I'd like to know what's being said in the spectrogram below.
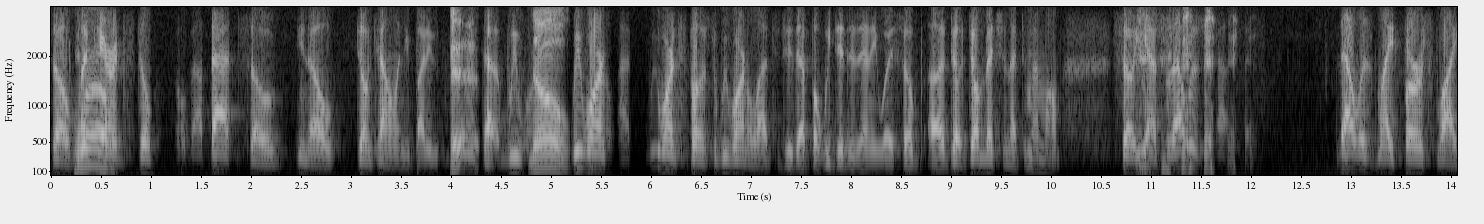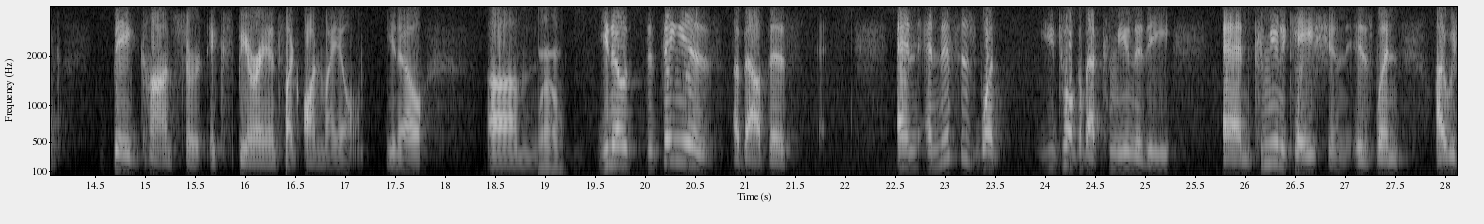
So my Wow. parents still don't know about that. So you know, don't tell anybody Eh, that we weren't, No. we weren't allowed, we weren't supposed to we weren't allowed to do that, but we did it anyway. So uh, don't don't mention that to my mom. So yeah, so that was that, that was my first like big concert experience like on my own. You know, um, wow. you know the thing is about this, and and this is what you talk about community and communication is when I was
